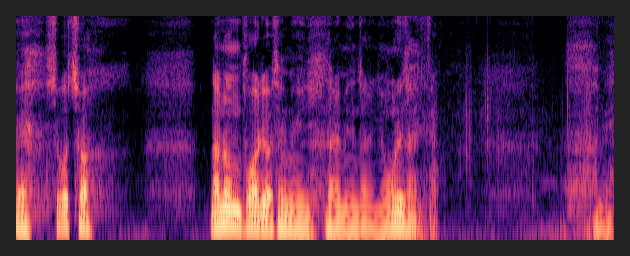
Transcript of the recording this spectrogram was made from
예, 15초. 나는 부활이와 생명이니 나를 믿는 자는 영원히 살리라. 아멘.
